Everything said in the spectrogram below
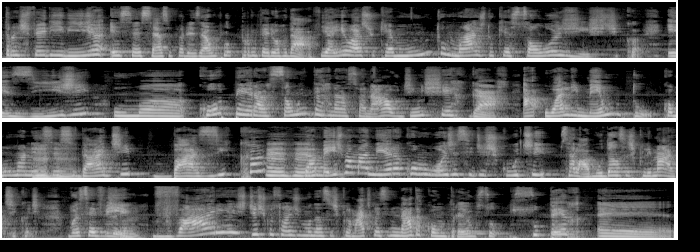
transferiria esse excesso, por exemplo, para o interior da África? E aí eu acho que é muito mais do que só logística. Exige uma cooperação internacional de enxergar a, o alimento como uma uhum. necessidade uhum. básica, uhum. da mesma maneira como hoje se discute, sei lá, mudanças climáticas. Você vê Sim. várias discussões de mudanças climáticas e nada contra. Eu sou super é,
